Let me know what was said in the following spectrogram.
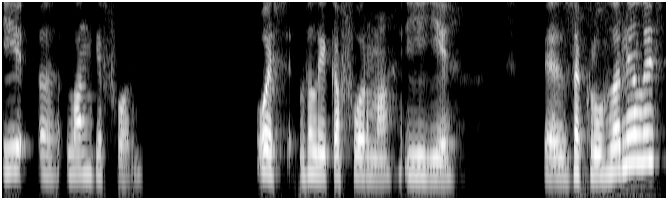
і е, form. Ось велика форма її е, закруглений лист,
